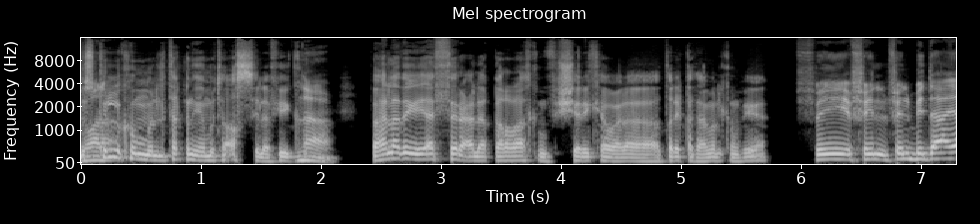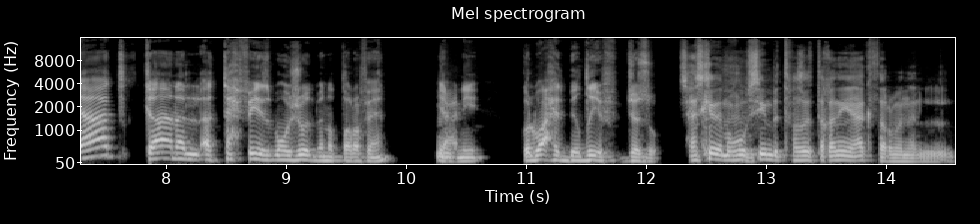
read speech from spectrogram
بس أنا- كلكم التقنية متأصلة فيكم نعم فهل هذا يأثر على قراراتكم في الشركة وعلى طريقة عملكم فيها؟ في في في البدايات كان التحفيز موجود من الطرفين. يعني كل واحد بيضيف جزء احس كذا مهووسين بالتفاصيل التقنية أكثر من ال...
